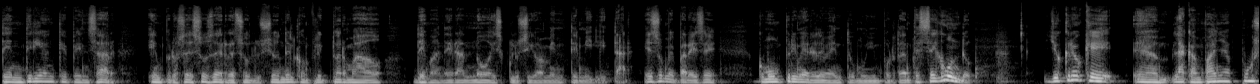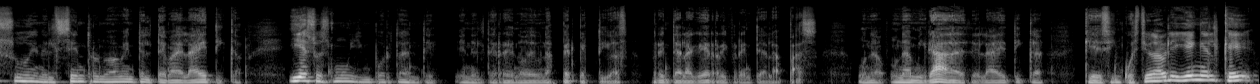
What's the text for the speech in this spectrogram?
tendrían que pensar en procesos de resolución del conflicto armado de manera no exclusivamente militar. Eso me parece como un primer elemento muy importante. Segundo, yo creo que eh, la campaña puso en el centro nuevamente el tema de la ética y eso es muy importante en el terreno de unas perspectivas frente a la guerra y frente a la paz. Una, una mirada desde la ética que es incuestionable y en el que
